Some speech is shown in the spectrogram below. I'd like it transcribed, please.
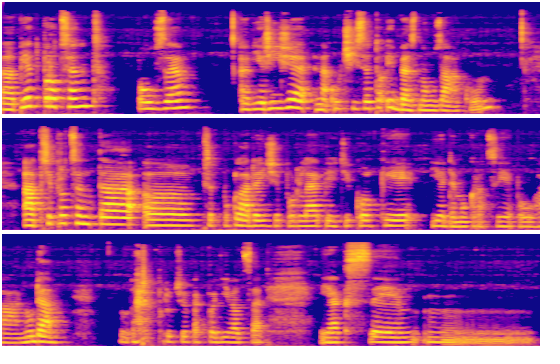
5% pouze věří, že naučí se to i bez nouzáku. A 3% předpokládají, že podle pětikolky je demokracie pouhá nuda. Doporučuji pak podívat se, jak si mm,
